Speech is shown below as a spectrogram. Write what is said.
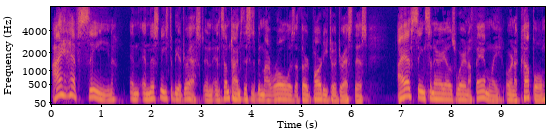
I have seen, and and this needs to be addressed, and and sometimes this has been my role as a third party to address this. I have seen scenarios where in a family or in a couple,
